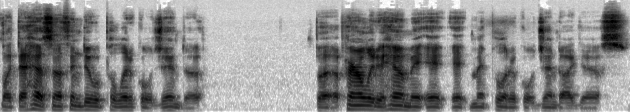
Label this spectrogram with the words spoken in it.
Like that has nothing to do with political agenda. But apparently to him, it, it, it meant political agenda, I guess.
